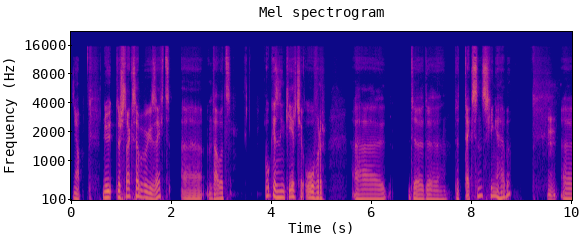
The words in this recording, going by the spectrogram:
Ja, nu, er straks hebben we gezegd uh, dat we het ook eens een keertje over uh, de, de, de Texans gingen hebben. Uh,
